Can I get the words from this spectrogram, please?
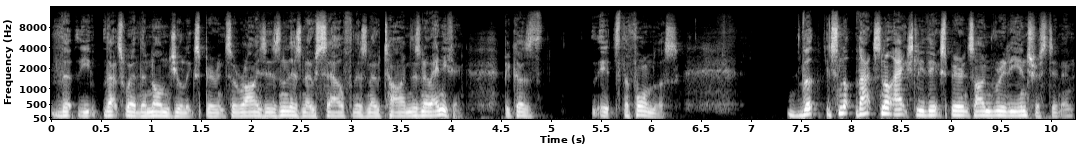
that that's where the non-dual experience arises, and there's no self, there's no time, there's no anything, because it's the formless. But it's not. That's not actually the experience I'm really interested in.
